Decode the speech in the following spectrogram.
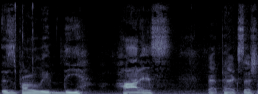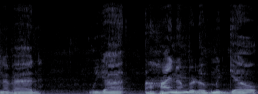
This is probably the hottest Fat Pack session I've had. We got a high number of Miguel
